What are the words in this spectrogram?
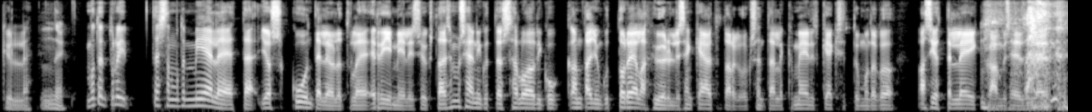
Kyllä. Niin. Muuten tuli tästä muuten mieleen, että jos kuuntelijoille tulee erimielisyyksiä, tai semmoisia, niin että jos haluaa niin kuin, antaa jonkun todella hyödyllisen käyttötarkoituksen tälle, kun me ei nyt keksitty muuta kuin asioiden leikkaamiseen silleen,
